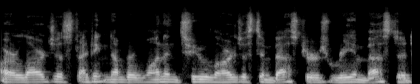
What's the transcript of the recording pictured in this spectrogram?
our largest, I think number one and two largest investors reinvested.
